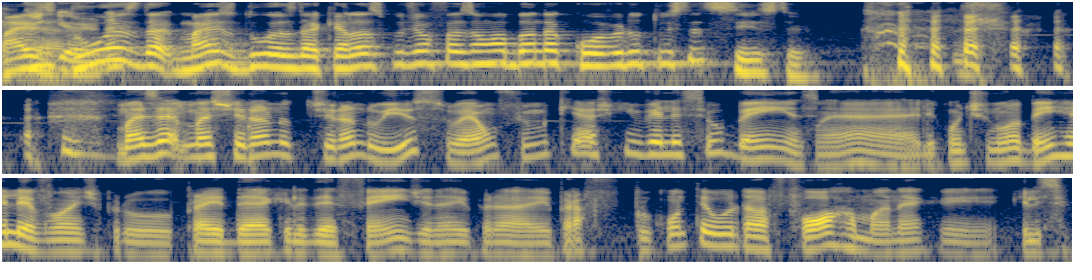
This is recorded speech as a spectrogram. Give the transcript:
Mais né? duas, da- mais duas daquelas podiam fazer uma banda cover do Twisted Sister. Mas, é, mas tirando, tirando isso, é um filme que acho que envelheceu bem, assim, né? Ele continua bem relevante pro, pra ideia que ele defende, né? E, pra, e pra, pro conteúdo, da forma, né? Que, que ele se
